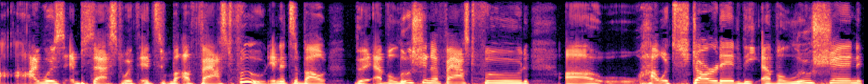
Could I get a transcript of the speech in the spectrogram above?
I was obsessed with. It's a fast food, and it's about the evolution of fast food, uh, how it started, the evolution,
